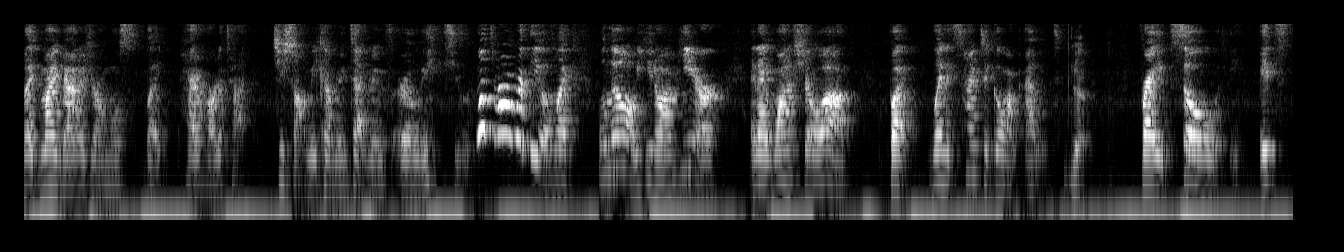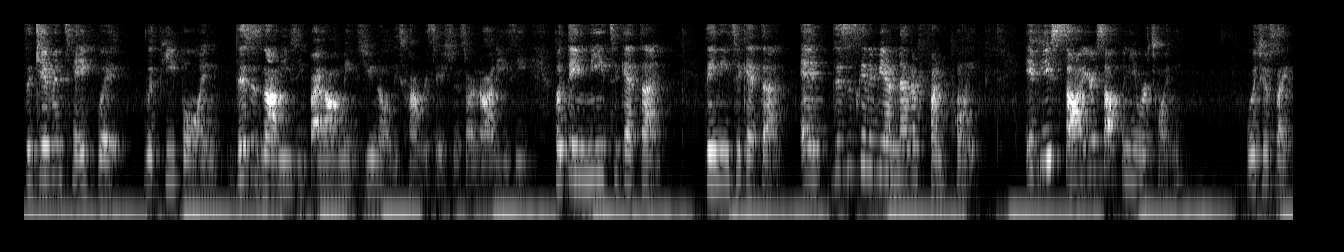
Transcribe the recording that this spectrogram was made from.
Like my manager almost like had a heart attack. She saw me coming ten minutes early. She's like, "What's wrong with you?" I'm like, "Well, no, you know, I'm here and I want to show up, but when it's time to go, I'm out." Yeah. right so it's the give and take with with people and this is not easy by all means you know these conversations are not easy but they need to get done they need to get done and this is going to be another fun point if you saw yourself when you were 20 which was like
